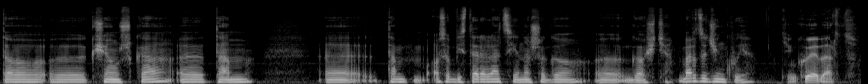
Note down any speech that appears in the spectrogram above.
To e, książka, e, tam e, tam osobiste relacje naszego e, gościa. Bardzo dziękuję. Dziękuję bardzo.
